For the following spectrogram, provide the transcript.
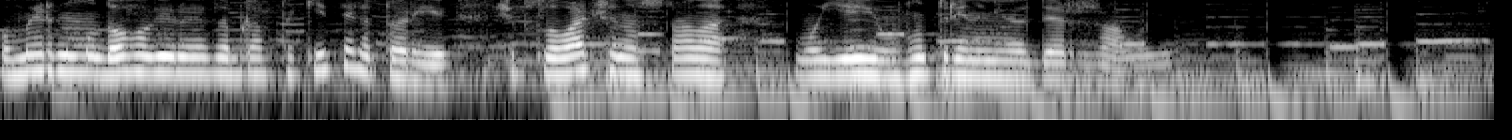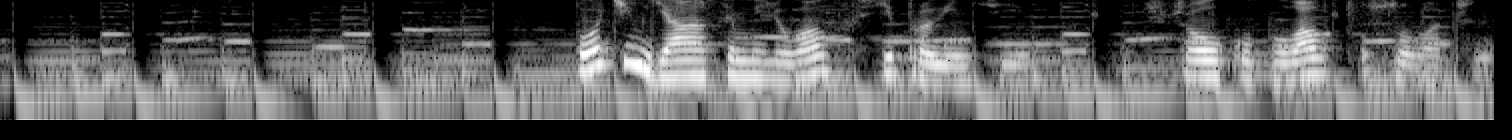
По мирному договіру я забрав такі території, щоб Словаччина стала моєю внутрішньою державою. Потім я асимілював всі провінції, що окупував у Словаччині.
